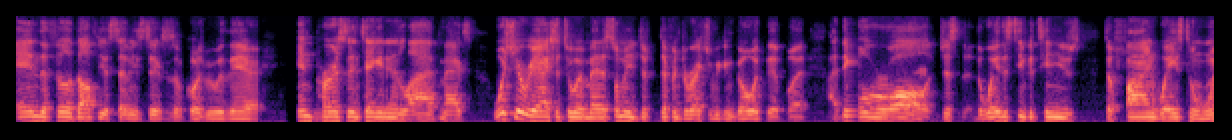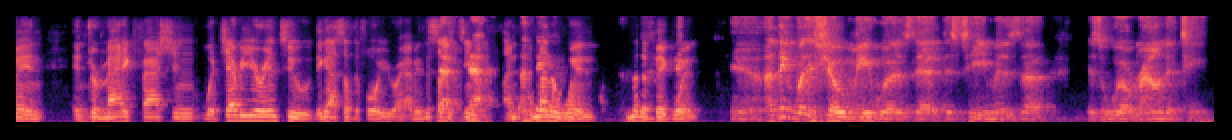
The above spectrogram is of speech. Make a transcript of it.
and the Philadelphia 76ers. Of course, we were there in mm-hmm. person, taking it in live. Max, what's your reaction to it, man? There's so many different directions we can go with it, but I think overall, just the way this team continues to find ways to win in dramatic fashion, whichever you're into, they got something for you, right? I mean, this that, team, that, another think, win, another big win. Yeah, I think what it showed me was that this team is a is a well-rounded team,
